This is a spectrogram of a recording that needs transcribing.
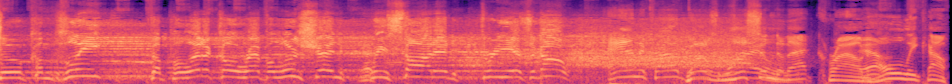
to complete the political revolution we started three years ago. And the crowd goes Wow, wild. listen to that crowd. Yeah. Holy cow.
